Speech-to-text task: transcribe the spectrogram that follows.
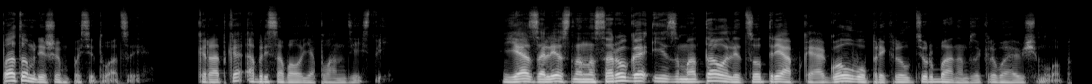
Потом решим по ситуации. Кратко обрисовал я план действий. Я залез на носорога и замотал лицо тряпкой, а голову прикрыл тюрбаном, закрывающим лоб.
